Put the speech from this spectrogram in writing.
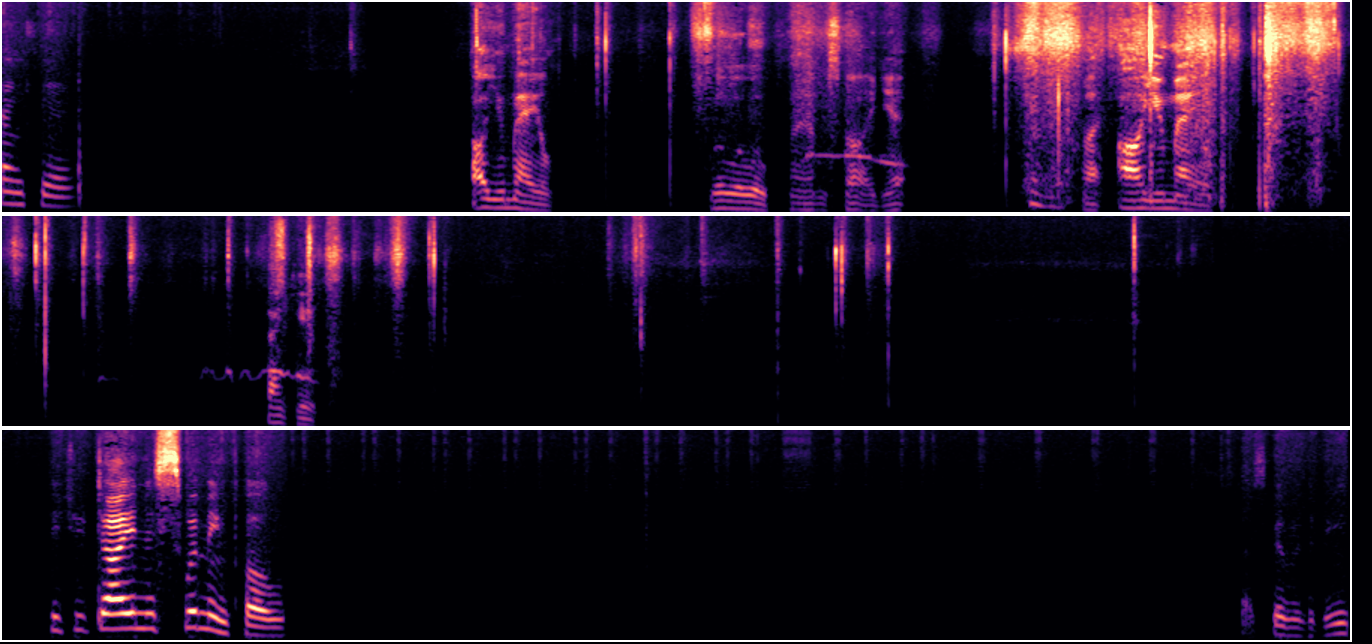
Thank you. Are you male? Whoa, whoa, whoa. I haven't started yet. Mm-hmm. Right. Are you male? Thank you. Did you die in a swimming pool? That's good with the music.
